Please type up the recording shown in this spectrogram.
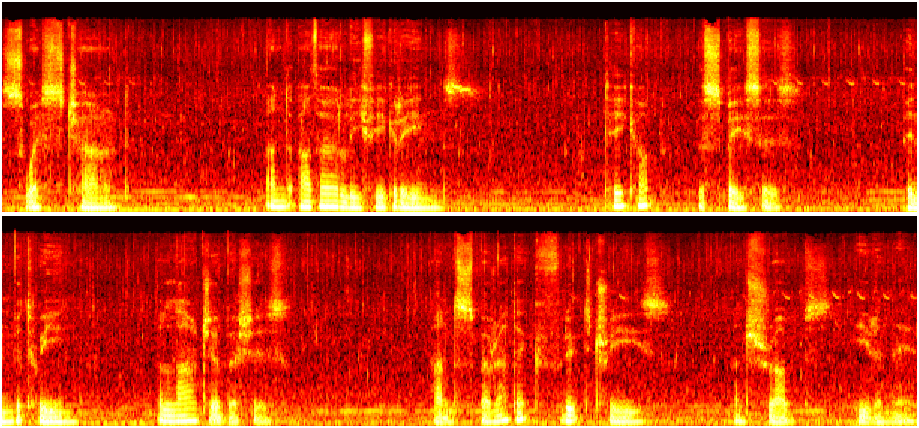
Swiss chard and other leafy greens take up the spaces in between the larger bushes and sporadic fruit trees and shrubs here and there.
